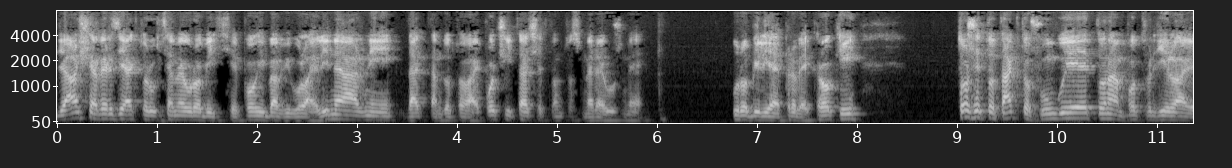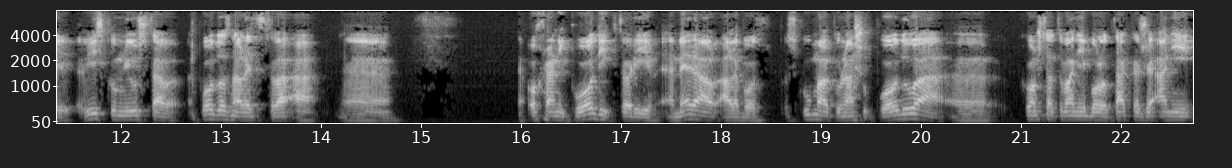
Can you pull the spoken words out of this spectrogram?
ďalšia verzia, ktorú chceme urobiť, pohyb, aby bol aj lineárny, dať tam do toho aj počítače, v tomto smere už sme urobili aj prvé kroky. To, že to takto funguje, to nám potvrdil aj Výskumný ústav pôdoznalectva a e, ochrany pôdy, ktorý meral alebo skúmal tú našu pôdu a e, konštatovanie bolo také, že ani e,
